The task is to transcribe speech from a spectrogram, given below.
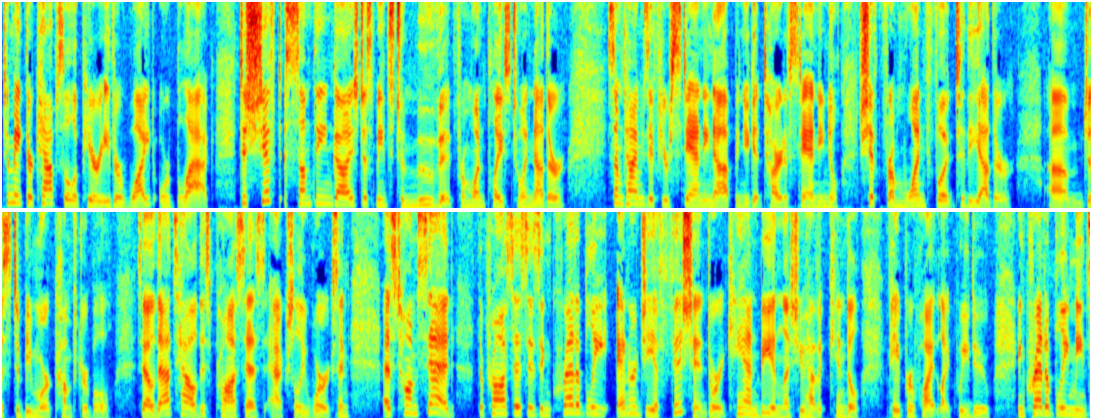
to make their capsule appear either white or black. To shift something, guys, just means to move it from one place to another. Sometimes, if you're standing up and you get tired of standing, you'll shift from one foot to the other um, just to be more comfortable. So that's how this process actually works. And as Tom said, the process is incredibly energy efficient, or it can be, unless you have a Kindle Paperwhite like we do. Incredibly means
